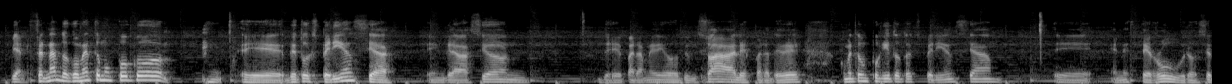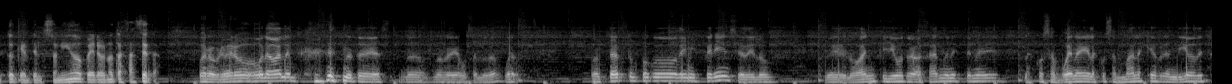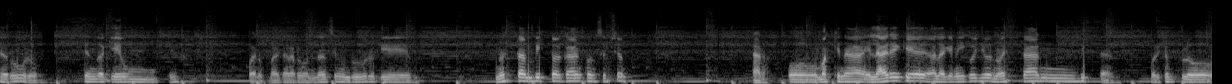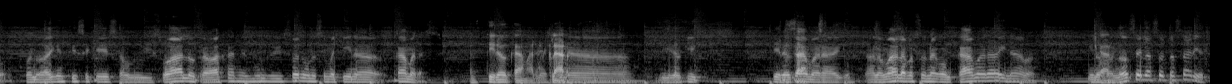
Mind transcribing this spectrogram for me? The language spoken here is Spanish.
Bien, Fernando, coméntame un poco eh, de tu experiencia en grabación de, para medios audiovisuales, para TV. Coméntame un poquito tu experiencia eh, en este rubro, ¿cierto? Que es del sonido, pero en otra faceta. Bueno, primero, hola Valen, no, te no, no lo habíamos saludado. Bueno, contarte un poco de mi experiencia, de los, de los años que llevo trabajando en este medio, las cosas buenas y las cosas malas que he aprendido de este rubro, siendo que un, bueno, para la redundancia, es un rubro que no es tan visto acá en Concepción. Claro. O más que nada, el área que, a la que me dedico yo no es tan vista. Por ejemplo, cuando alguien te dice que es audiovisual o trabaja en el mundo visual, uno se imagina cámaras. El tiro cámara, se claro. Videoclip. Tiro Exacto. cámara. A lo más la persona con cámara y nada más. Y Claro. no conoce las otras áreas.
